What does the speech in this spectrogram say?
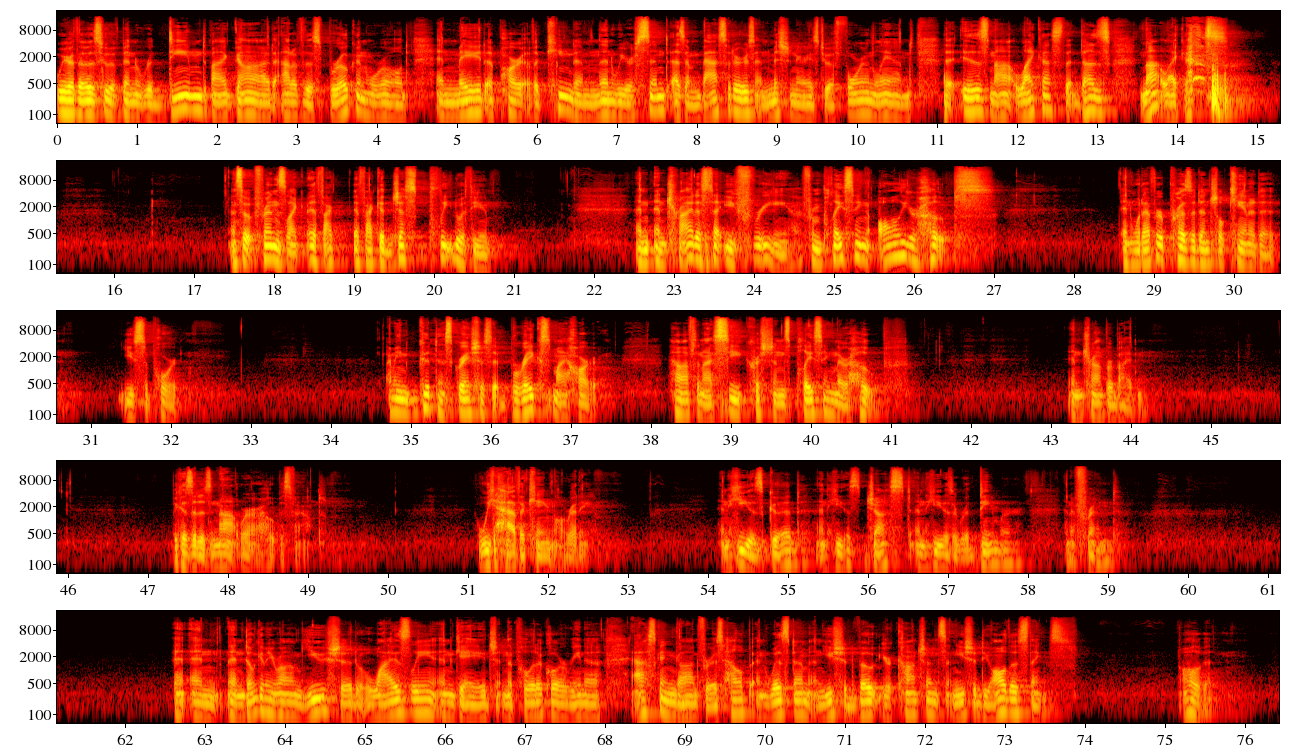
We are those who have been redeemed by God out of this broken world and made a part of a kingdom. And then we are sent as ambassadors and missionaries to a foreign land that is not like us, that does not like us. And so, friends, like if I if I could just plead with you and, and try to set you free from placing all your hopes in whatever presidential candidate you support. I mean, goodness gracious, it breaks my heart how often I see Christians placing their hope in Trump or Biden because it is not where our hope is found. We have a king already. And he is good, and he is just, and he is a redeemer and a friend. And, and, and, don't get me wrong, you should wisely engage in the political arena, asking God for his help and wisdom, and you should vote your conscience, and you should do all those things. All of it.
